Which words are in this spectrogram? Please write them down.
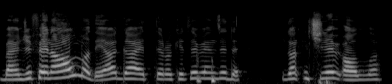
Bence fena olmadı ya. Gayet de rokete benzedi. Şuradan içine Allah.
